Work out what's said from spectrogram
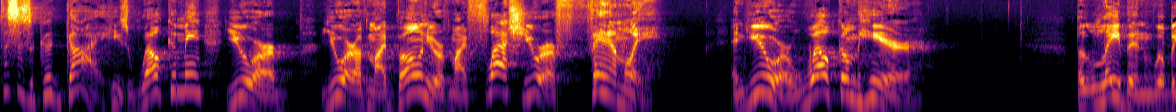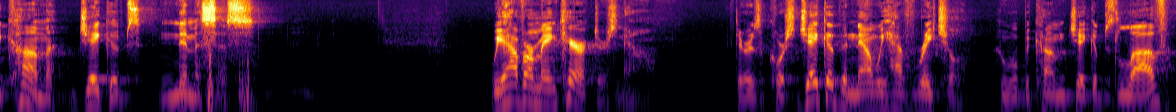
This is a good guy. He's welcoming. You are, you are of my bone, you are of my flesh, you are family, and you are welcome here. But Laban will become Jacob's nemesis. We have our main characters now. There is, of course, Jacob, and now we have Rachel, who will become Jacob's love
